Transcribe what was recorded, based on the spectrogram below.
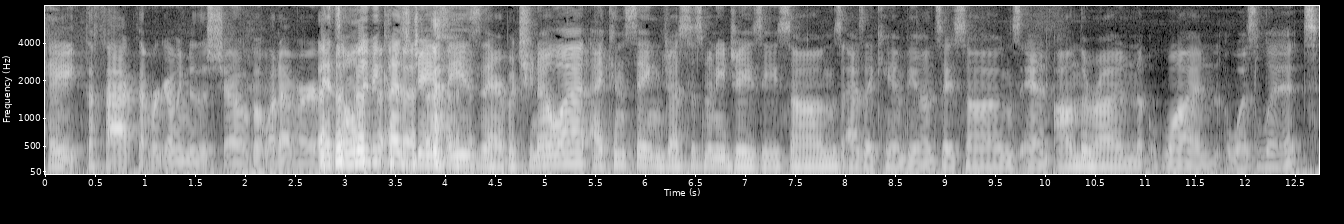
hate the fact that we're going to the show, but whatever. It's only because Jay Z's there, but you know what? I can sing just as many Jay Z songs as I can Beyonce songs, and On the Run 1 was lit.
